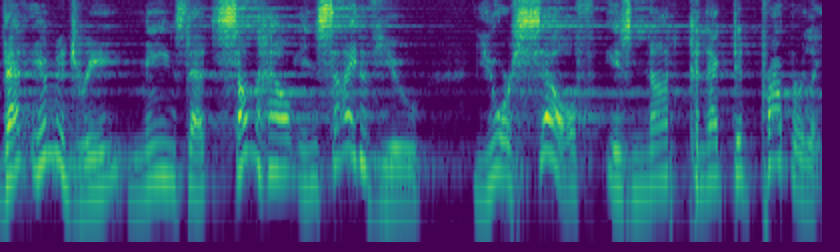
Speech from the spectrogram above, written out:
That imagery means that somehow inside of you, yourself is not connected properly.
